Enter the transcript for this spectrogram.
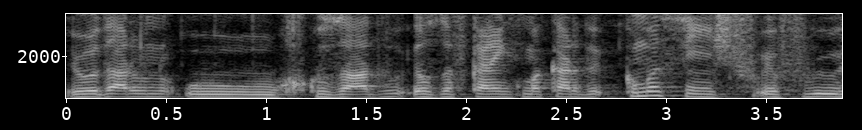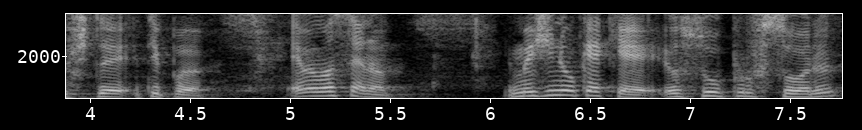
eu a dar o, o recusado, eles a ficarem com uma cara de. Como assim? Eu fui, eu estudei. Tipo, é a mesma cena. Imagina o que é que é. Eu sou o professor.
